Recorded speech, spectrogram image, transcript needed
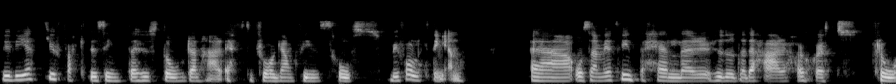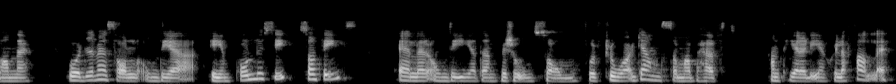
Vi vet ju faktiskt inte hur stor den här efterfrågan finns hos befolkningen. Eh, och sen vet vi inte heller huruvida det här har skötts från vårdgivarens håll, om det är en policy som finns eller om det är den person som får frågan som har behövt hantera det enskilda fallet.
